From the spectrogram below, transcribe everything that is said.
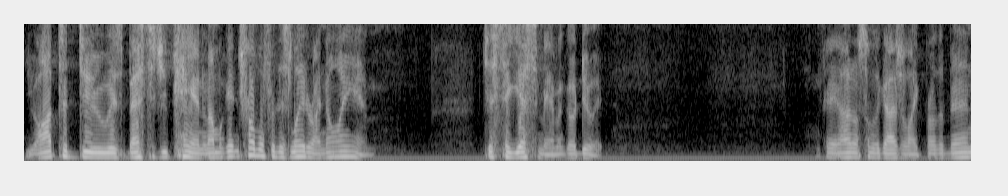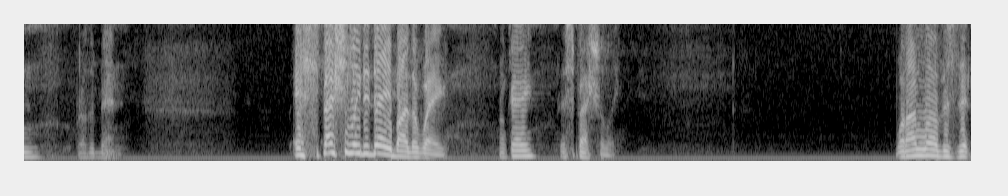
you ought to do as best as you can. And I'm going to get in trouble for this later. I know I am. Just say yes, ma'am, and go do it. Okay, I know some of the guys are like, Brother Ben, Brother Ben. Especially today, by the way. Okay? Especially. What I love is that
